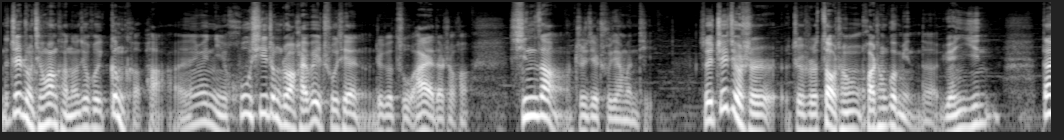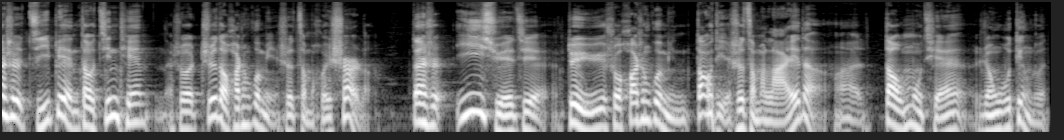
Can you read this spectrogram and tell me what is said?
那这种情况可能就会更可怕，因为你呼吸症状还未出现这个阻碍的时候，心脏直接出现问题。所以这就是就是造成花生过敏的原因。但是，即便到今天说知道花生过敏是怎么回事儿了，但是医学界对于说花生过敏到底是怎么来的啊，到目前仍无定论。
